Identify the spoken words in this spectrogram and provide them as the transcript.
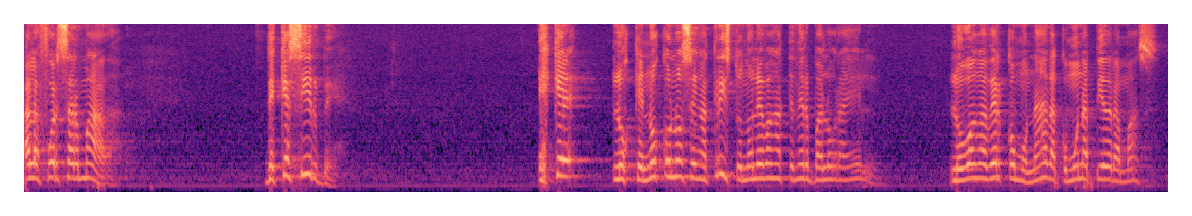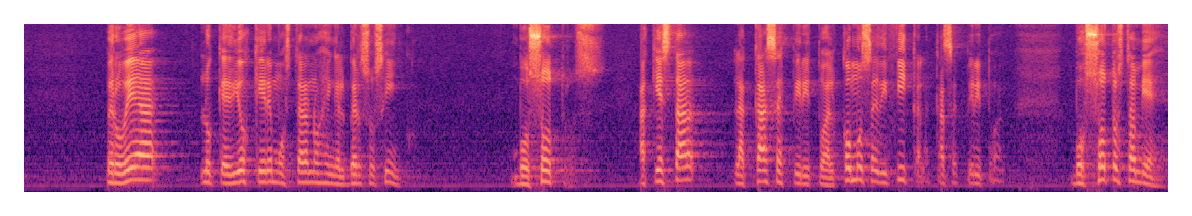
a la Fuerza Armada? ¿De qué sirve? Es que los que no conocen a Cristo no le van a tener valor a Él. Lo van a ver como nada, como una piedra más. Pero vea lo que Dios quiere mostrarnos en el verso 5. Vosotros, aquí está la casa espiritual. ¿Cómo se edifica la casa espiritual? Vosotros también,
